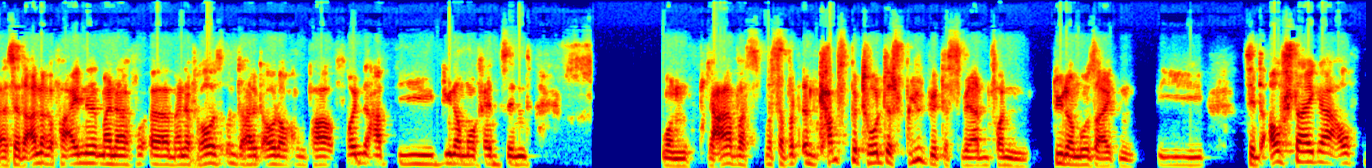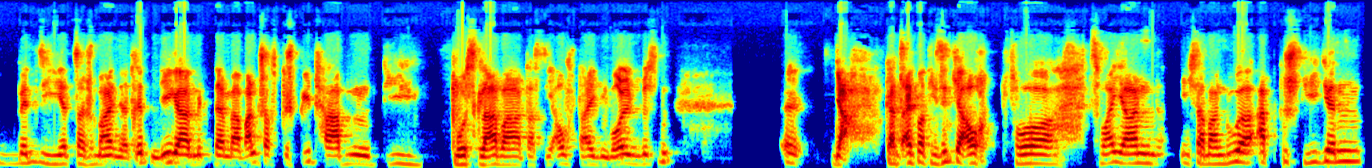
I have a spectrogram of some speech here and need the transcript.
Da ist ja der andere Verein meiner, äh, meiner Frau ist und halt auch noch ein paar Freunde habe, die Dynamo-Fans sind. Und ja, was, was ein kampfbetontes Spiel wird es werden von Dynamo-Seiten. Die sind Aufsteiger, auch wenn sie jetzt ich mal in der dritten Liga mit einer Mannschaft gespielt haben, die wo es klar war, dass die aufsteigen wollen müssen. Äh, ja, ganz einfach, die sind ja auch vor zwei Jahren, ich sag mal, nur abgestiegen,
